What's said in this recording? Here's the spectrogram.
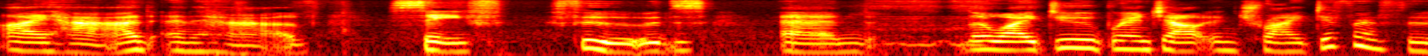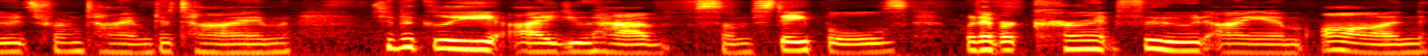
I had and have safe foods. And though I do branch out and try different foods from time to time, typically I do have some staples, whatever current food I am on,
